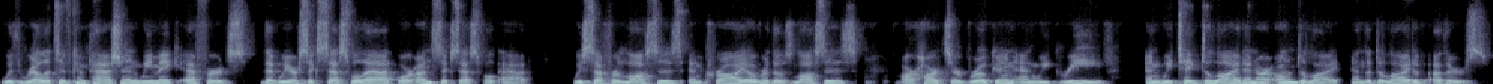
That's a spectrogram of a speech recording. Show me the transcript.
With relative compassion, we make efforts that we are successful at or unsuccessful at. We suffer losses and cry over those losses. Our hearts are broken and we grieve, and we take delight in our own delight and the delight of others.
